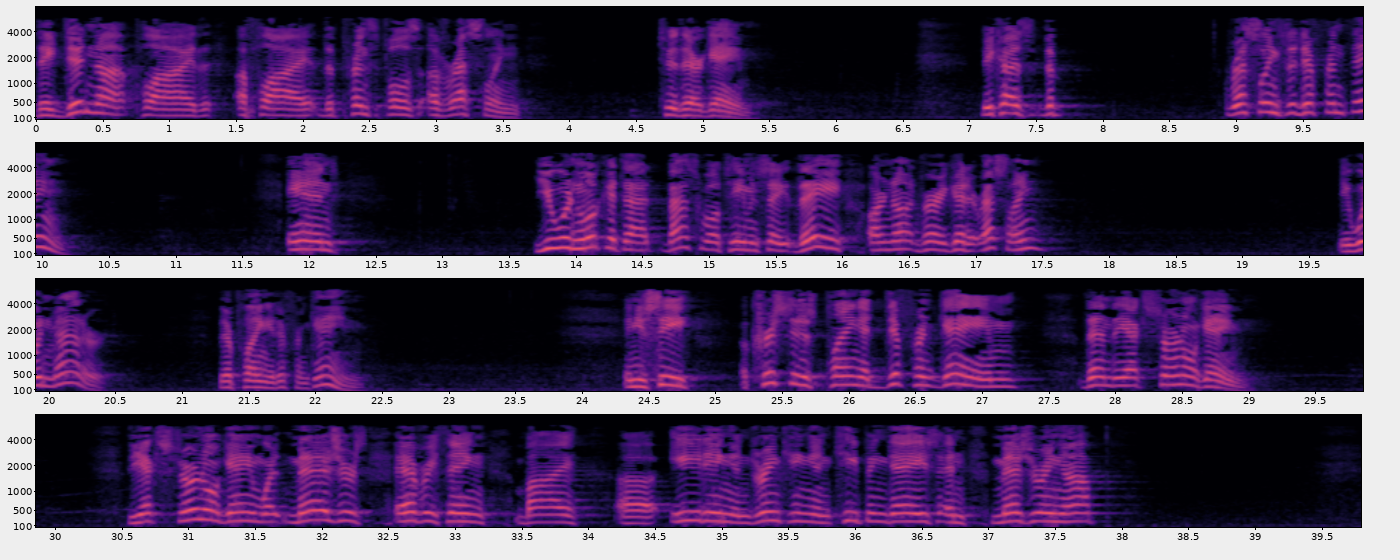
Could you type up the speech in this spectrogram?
They did not apply, apply the principles of wrestling to their game. Because the wrestling's a different thing. And you wouldn't look at that basketball team and say, they are not very good at wrestling. It wouldn't matter. They're playing a different game. And you see, a Christian is playing a different game than the external game. The external game, what measures everything by uh, eating and drinking and keeping days and measuring up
